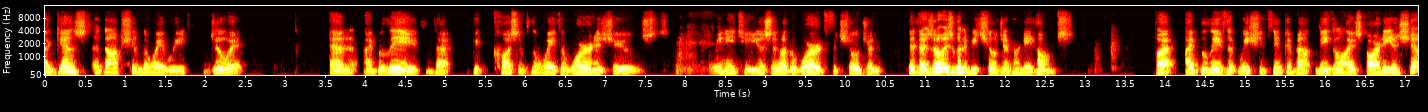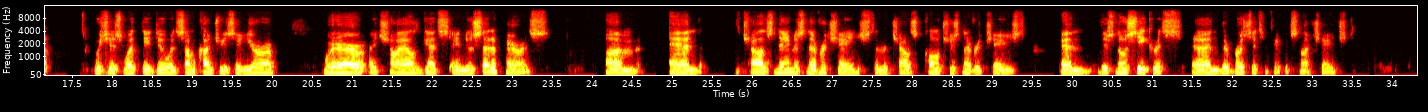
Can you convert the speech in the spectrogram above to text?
against adoption the way we do it. And I believe that because of the way the word is used, we need to use another word for children. There's always going to be children who need homes. But I believe that we should think about legalized guardianship, which is what they do in some countries in Europe, where a child gets a new set of parents um, and the child's name is never changed and the child's culture is never changed and there's no secrets and their birth certificate's not changed.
